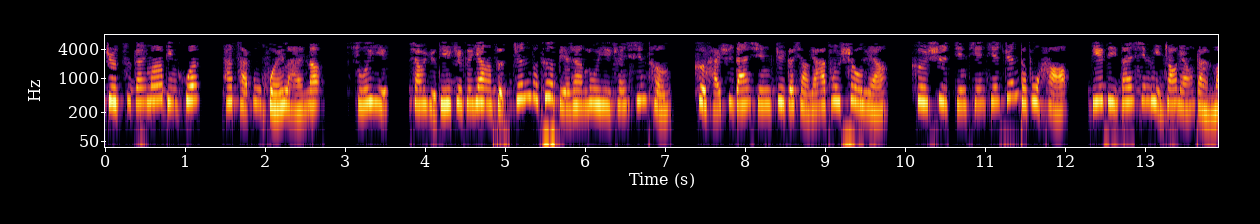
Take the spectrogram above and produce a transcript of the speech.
这次干妈订婚，他才不回来呢。所以。”小雨滴这个样子真的特别让陆亦辰心疼，可还是担心这个小丫头受凉。可是今天天真的不好，爹地担心你着凉感冒。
